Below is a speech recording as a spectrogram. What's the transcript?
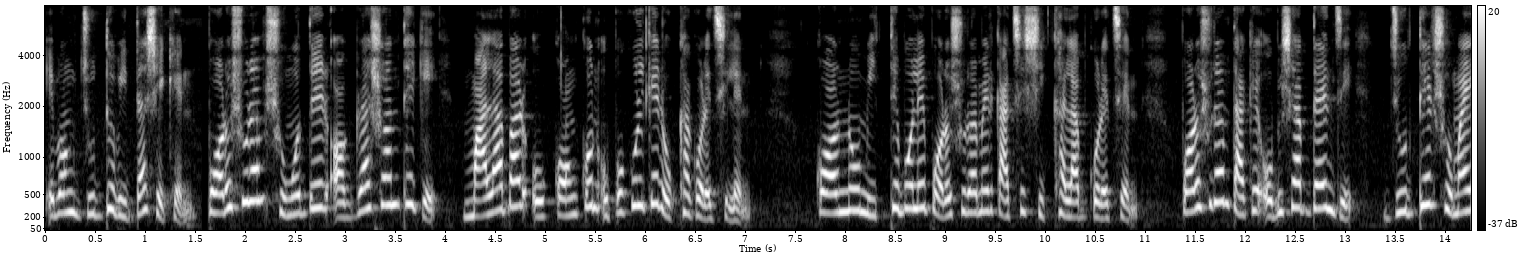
এবং যুদ্ধবিদ্যা শেখেন। পরশুরাম সমুদ্রের অগ্রাসন থেকে মালাবার ও কঙ্কন উপকূলকে রক্ষা করেছিলেন। কর্ণ মিথ্যে বলে পরশুরামের কাছে শিক্ষা লাভ করেছেন। পরশুরাম তাকে অভিশাপ দেন যে যুদ্ধের সময়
